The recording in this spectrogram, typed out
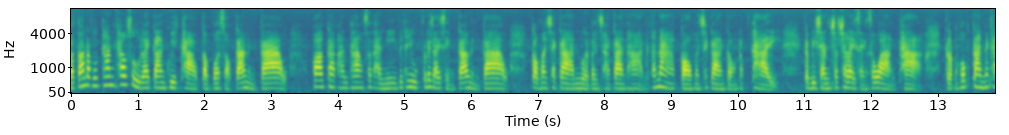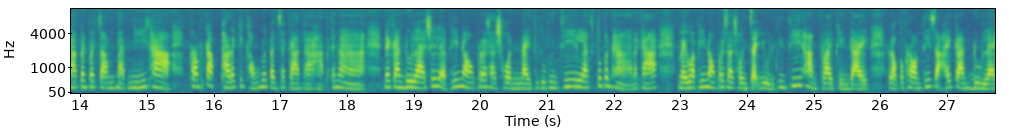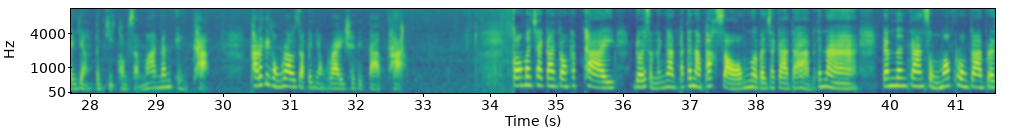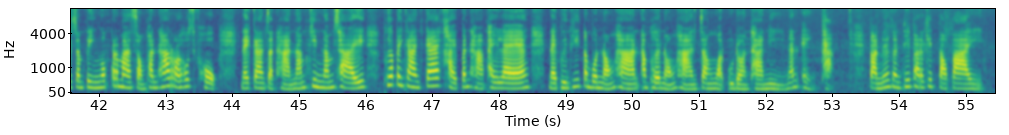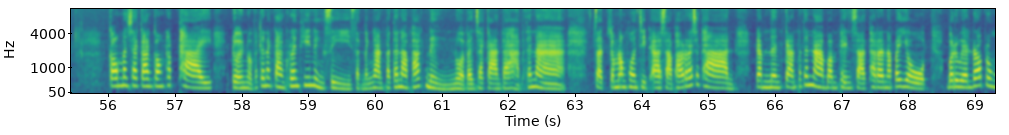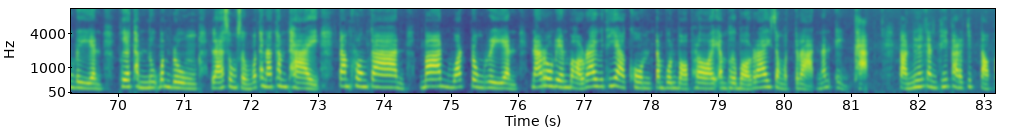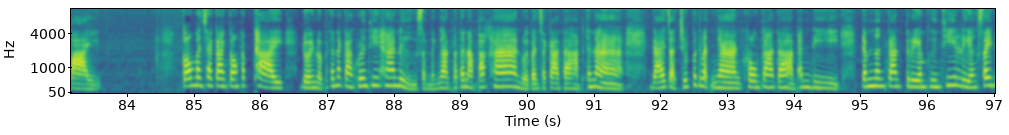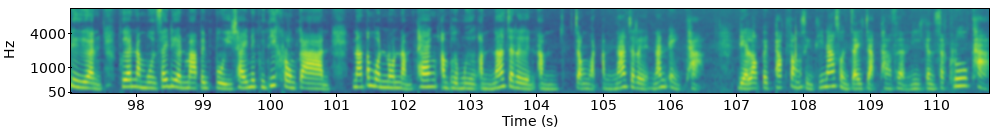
อต้อนรับทุกท่านเข้าสู่รายการคุยข่าวกับวส919 ออกอากาศผ่านทางสถานีวิทยุกระจายเสียง 919 กองบัญชาการหน่วยบัญชาการทหารพัฒนากองบัญชาการกองทัพไทย กับดิฉันชัชลัยแสงสว่างค่ะ กลับมาพบกันนะคะ เป็นประจำแบบนี้ค่ะ พร้อมกับภารกิจของหน่วยบัญชาการทหารพัฒนา ในการดูแลช่วยเหลือพี่น้องประชาชนในทุกๆพื้นที่และทุกๆปัญหานะคะ ไม่ว่าพี่น้องประชาชนจะอยู่ในพื้นที่ห่างไกลเพียงใด เราก็พร้อมที่จะให้การดูแลอย่างเต็มขีดความสามารถนั่นเองค่ะ ภารกิจของเราจะเป็นอย่างไรเชิญติดตามค่ะกองบัญชาการกองทัพไทย โดยสำนักงงานพัฒนาภาค 2 หน่วยบัญชาการทหารพัฒนา ดำเนินการส่งมอบโครงการประจำปีงบประมาณ 2566 ในการจัดหาน้ำกินน้ำใช้ เพื่อเป็นการแก้ไขปัญหาภัยแล้ง ในพื้นที่ตำบลหนองหานอำเภอหนองหาน จังหวัดอุดรธานีนั่นเองค่ะ ต่อเนื่องกันที่ภารกิจต่อไป กองบัญชาการกองทัพไทย โดยหน่วยพัฒนาการเคลื่อนที่ 14 สำนักงงานพัฒนาภาคหนึ่งหน่วยบัญชาการทหารพัฒนา จัดกำลังพลจิตอาสาพระราชทานดำเนินการพัฒนาบำเพ็ญสาธารณประโยชน์ บริเวณรอบโรงเรียน เพื่อทำนุบำรุง และส่งเสริมวัฒนธรรมไทย ตามโครงการ บ้านวัดโรงเรียน ณโรงเรียนบ่อไร่วิทยาคมตำบลบ่อพลอยอำเภอบ่อไร่จังหวัดตราดนั่นเองค่ะ ต่อเนื่องกันที่ภารกิจต่อไป กองบัญชาการกองทัพไทย โดยหน่วยพัฒนาการเคลื่อนที่ 51 สำนักงานพัฒนาภาค 5 หน่วยบัญชาการทหารพัฒนา ได้จัดชุดปฏิบัติงาน โครงการทหารพันธุ์ดีดำเนินการเตรียมพื้นที่เลี้ยงไส้เดือน เพื่อนำมูลไส้เดือนมาเป็นปุ๋ยใช้ในพื้นที่โครงการณตำบลนนหนำแท่งอำเภอเมืองอำนาจเจริญอำจังหวัดอำนาจเจริญนั่นเองค่ะ เดี๋ยวเราไปพักฟังสิ่งที่น่าสนใจจากทางสถานีกันสักครู่ค่ะ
